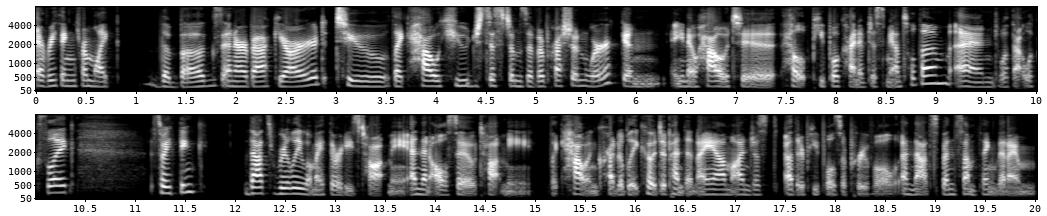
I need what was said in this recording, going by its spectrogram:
everything from like the bugs in our backyard to like how huge systems of oppression work and, you know, how to help people kind of dismantle them and what that looks like. So I think that's really what my 30s taught me and then also taught me like how incredibly codependent i am on just other people's approval and that's been something that i'm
